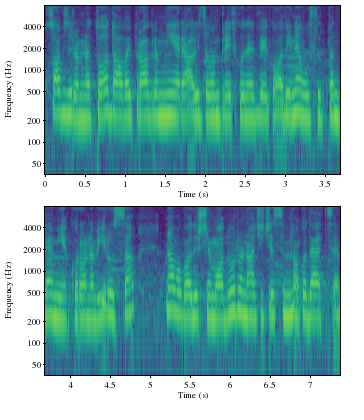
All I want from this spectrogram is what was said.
S obzirom na to da ovaj program nije realizovan prethodne dve godine usled pandemije koronavirusa, na ovogodišnjem odmoru naći će se mnogo dece.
